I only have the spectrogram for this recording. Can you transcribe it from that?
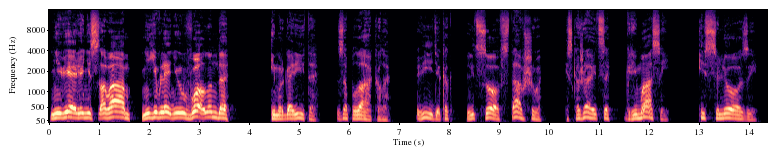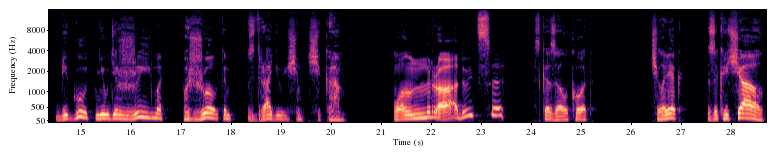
не веря ни словам, ни явлению Воланда, и Маргарита заплакала, видя, как лицо вставшего искажается гримасой, и слезы бегут неудержимо по желтым вздрагивающим щекам. «Он радуется», — сказал кот. Человек закричал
